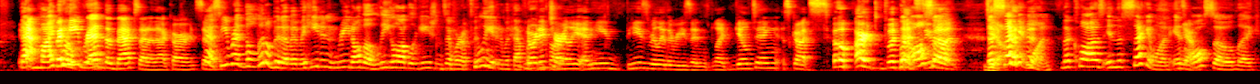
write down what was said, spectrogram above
yeah, That micro but he print. read the backside of that card. So Yes, he read the little bit of it, but he didn't read all the legal obligations that were affiliated with that. Nor did card. Charlie, and he he's really the reason. Like guilting Scott so hard to put But that also- suit on. The Yeah. second one, the clause in the second one, is Yeah. also like,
